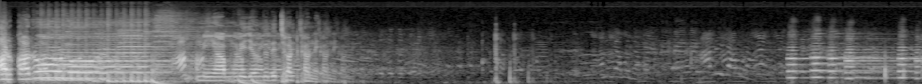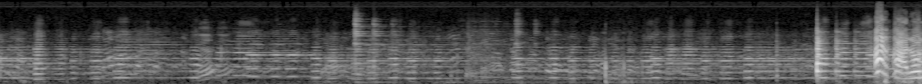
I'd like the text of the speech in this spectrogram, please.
আর কারণ মিয়া পুড়ে যাও তোদের ছটখানে। আর কারণ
